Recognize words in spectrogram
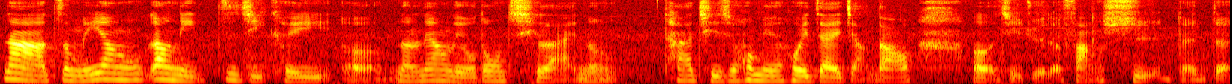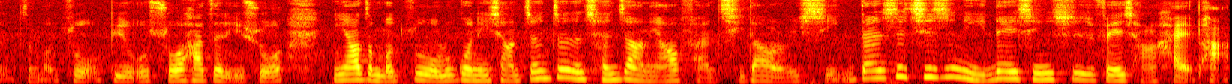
那怎么样让你自己可以呃能量流动起来呢？它其实后面会再讲到呃解决的方式等等怎么做。比如说他这里说你要怎么做？如果你想真正的成长，你要反其道而行。但是其实你内心是非常害怕。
